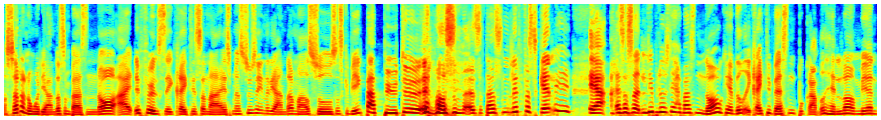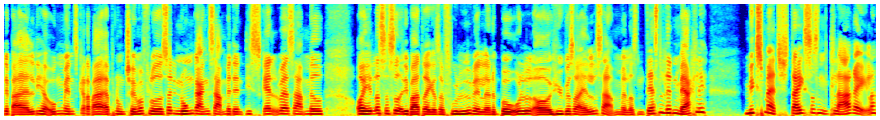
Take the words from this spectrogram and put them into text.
Og så er der nogle af de andre, som bare er sådan, nå, ej, det føles ikke rigtig så nice, men jeg synes, en af de andre er meget søde, så skal vi ikke bare bytte, eller sådan, altså, der er sådan lidt forskellige. Ja. Altså, så lige pludselig har jeg bare sådan, nå, okay, jeg ved ikke rigtig, hvad sådan programmet handler om, mere end det bare er alle de her unge mennesker, der bare er på nogle tømmerfloder, så er de nogle gange sammen med den, de skal være sammen med, og ellers så sidder de bare og drikker sig fulde ved eller bål, og hygger sig alle sammen, eller sådan. Det er sådan lidt mærkeligt mixmatch. Der er ikke så sådan klare regler.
